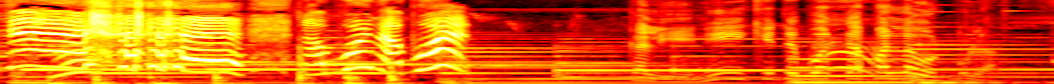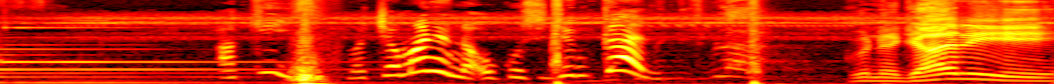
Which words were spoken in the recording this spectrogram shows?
Yeay! Nak buat, nak buat. Kali ini kita buat kapal laut pula. Aki, macam mana nak ukur sejengkal? Guna jari.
